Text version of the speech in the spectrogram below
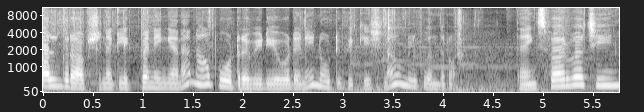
ஆல்ங்கிற ஆப்ஷனை கிளிக் பண்ணிங்கன்னா நான் போடுற வீடியோ உடனே நோட்டிஃபிகேஷனாக உங்களுக்கு வந்துடும் தேங்க்ஸ் ஃபார் வாட்சிங்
